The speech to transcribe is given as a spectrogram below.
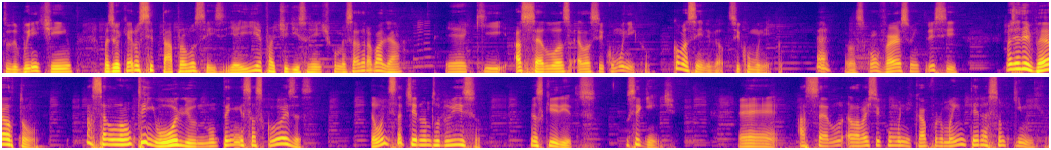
tudo bonitinho. Mas eu quero citar para vocês, e aí a partir disso a gente começar a trabalhar, é que as células elas se comunicam. Como assim, Livelton? Se comunicam? É, elas conversam entre si. Mas Elivelton, a célula não tem olho, não tem essas coisas. Então onde está tirando tudo isso? Meus queridos, o seguinte, é, a célula ela vai se comunicar por uma interação química.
